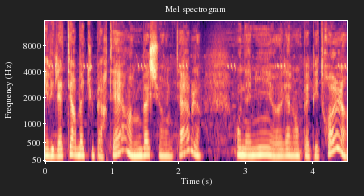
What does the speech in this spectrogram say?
Il y avait de la terre battue par terre, une bâche sur une table. On a mis euh, la lampe à pétrole.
